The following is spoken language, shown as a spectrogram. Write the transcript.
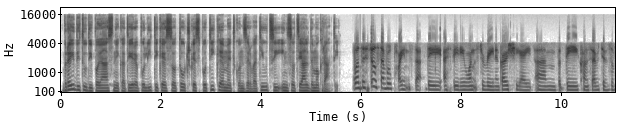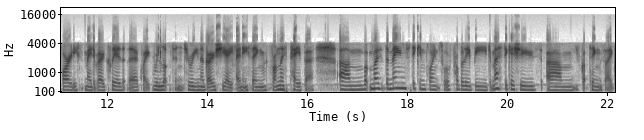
Brady tudi pojasni, katere politike so točke spotike med konzervativci in socialdemokrati. Well, there's still several points that the SPD wants to renegotiate, um, but the Conservatives have already made it very clear that they're quite reluctant to renegotiate anything from this paper. Um, but most, the main sticking points will probably be domestic issues. Um, you've got things like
